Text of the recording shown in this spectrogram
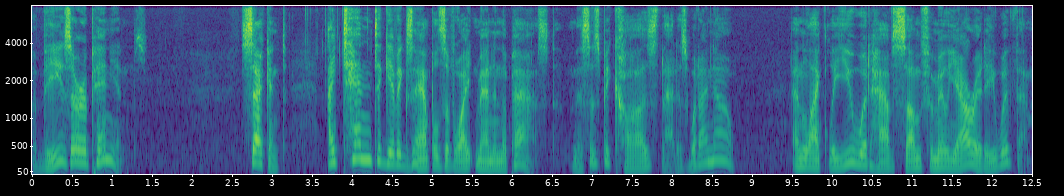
These are opinions. Second, I tend to give examples of white men in the past. This is because that is what I know, and likely you would have some familiarity with them.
